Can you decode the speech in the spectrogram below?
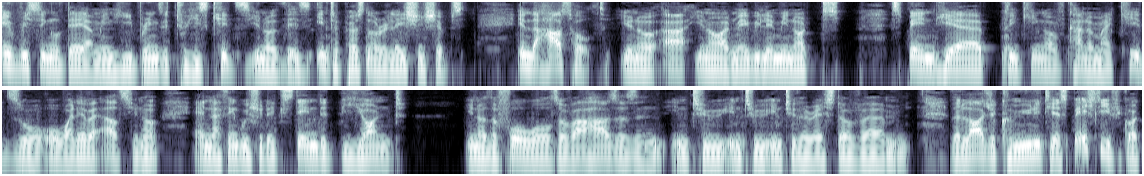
every single day. I mean, he brings it to his kids. You know, there's interpersonal relationships in the household. You know, uh, you know, and maybe let me not spend here thinking of kind of my kids or, or whatever else, you know, and I think we should extend it beyond, you know, the four walls of our houses and into, into, into the rest of, um, the larger community, especially if you've got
